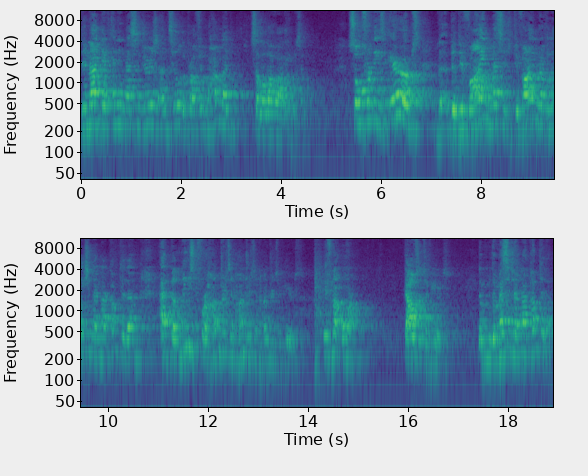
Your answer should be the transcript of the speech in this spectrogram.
did not get any messengers until the Prophet Muhammad. So for these Arabs, the, the, divine message, divine revelation had not come to them at the least for hundreds and hundreds and hundreds of years, if not more, thousands of years. The, the message had not come to them.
